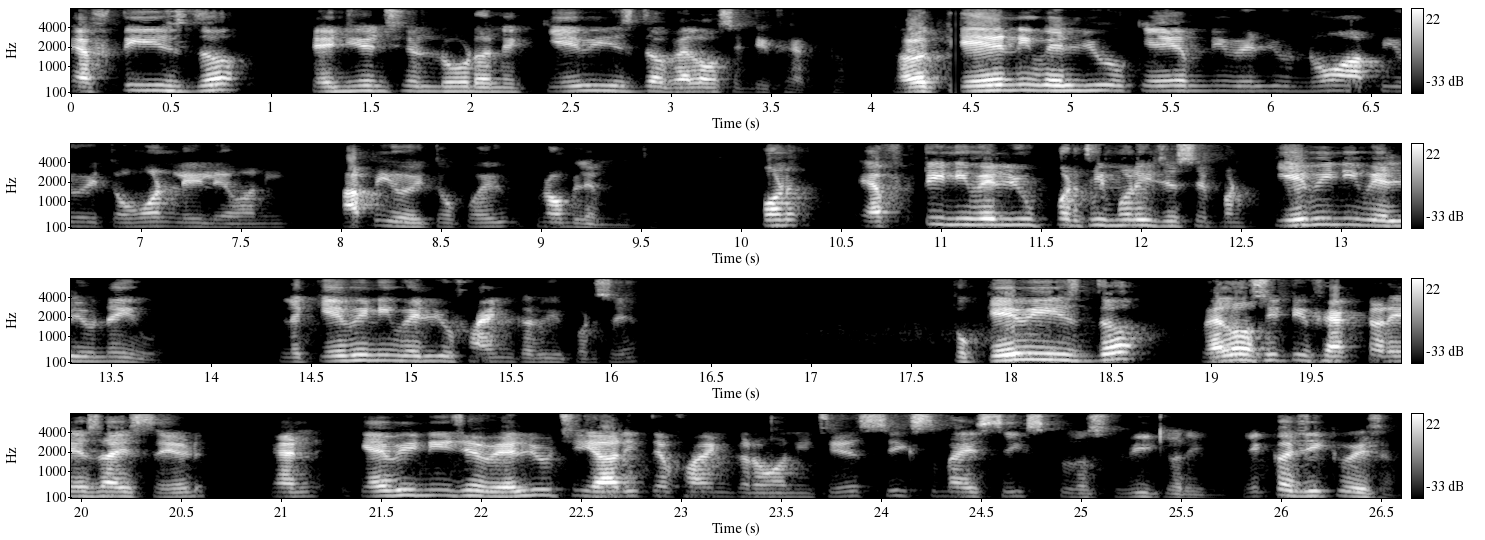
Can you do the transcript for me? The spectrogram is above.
F T is the tangential load અને કેવી ઇઝ ધ વેલોસિટી ફેક્ટર હવે કે ની વેલ્યુ કે એમ ની વેલ્યુ ન આપી હોય તો વન લઈ લેવાની, આપી હોય તો કોઈ પ્રોબ્લેમ નથી. પણ એફટી ની વેલ્યુ ઉપરથી મળી જશે, પણ કેવી ની વેલ્યુ નહીં હોય. એટલે કેવી ની વેલ્યુ ફાઇન કરવી પડશે. તો K V is the velocity factor as I said and કેવીની જે વેલ્યુ છે આ રીતે ફાઇન્ડ કરવાની છે six by six plus V કરીને. એક જ equation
